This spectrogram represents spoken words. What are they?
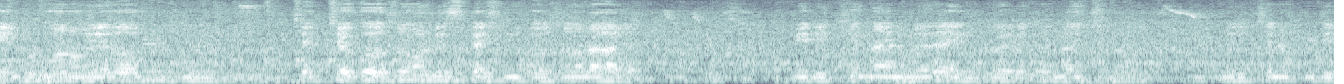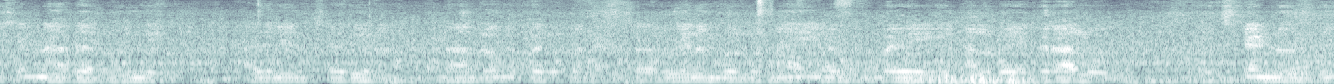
ఇప్పుడు మనం ఏదో చర్చ కోసం డిస్కషన్ కోసం రాలేదు. మీరు ఇచ్చిన దాని మీద ఎంక్వైరీ కన్నా వచ్చినాం మీరు ఇచ్చిన పిటిషన్ నా దగ్గర ఉంది. అది నేను చదివిన. దాంట్లో ఒక పది పన్నెండు సర్వే నెంబర్లు ఉన్నాయి. ముప్పై నలభై ఎకరాలు ఎక్స్టెండ్ ఉంది.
